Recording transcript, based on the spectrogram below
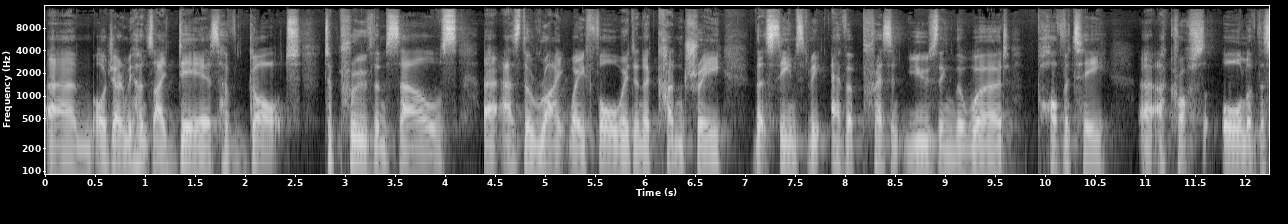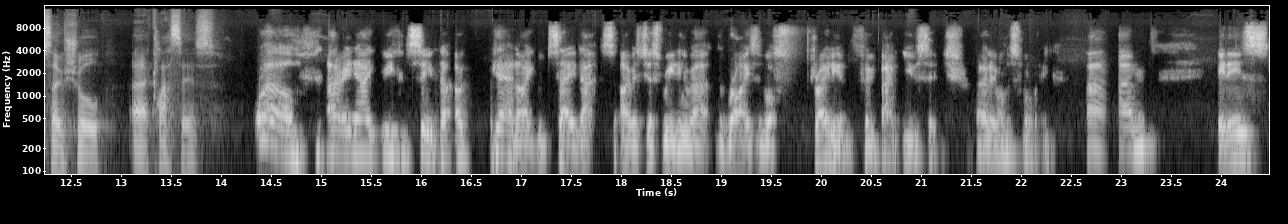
um, or Jeremy Hunt's ideas have got to prove themselves uh, as the right way forward in a country that seems to be ever present using the word poverty uh, across all of the social uh, classes? Well, I mean, I, you can see that again. I would say that I was just reading about the rise of Australian food bank usage earlier on this morning. Um, it is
